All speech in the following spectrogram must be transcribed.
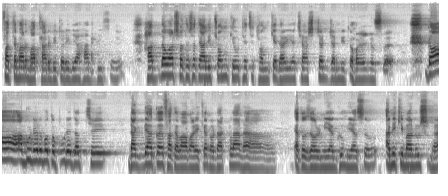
ফাতেমার মাথার ভিতরে গিয়া হাত দিছে। হাত দেওয়ার সাথে সাথে আলী চমকে উঠেছে, থমকে দাঁড়িয়েছে, আশ্চর্যান্বিত হয়ে গেছে। গা আগুনের মতো পুড়ে যাচ্ছে। ডাক দেয়া কয়, ফাতেমা, আমারে কেন ডাকলা না? এত জ্বর নিয়ে ঘুমিয়াছো? আমি কি মানুষ না?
